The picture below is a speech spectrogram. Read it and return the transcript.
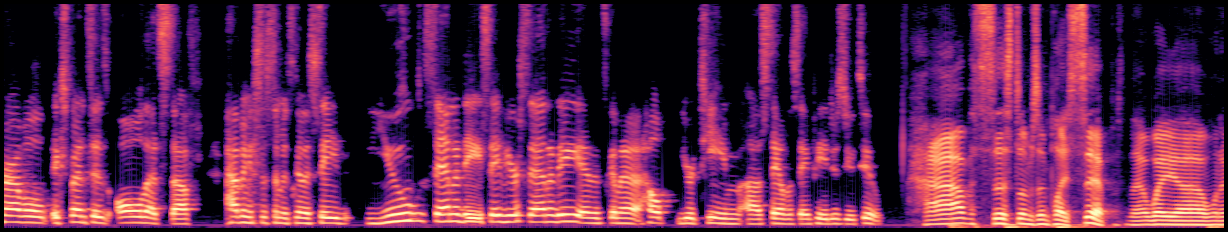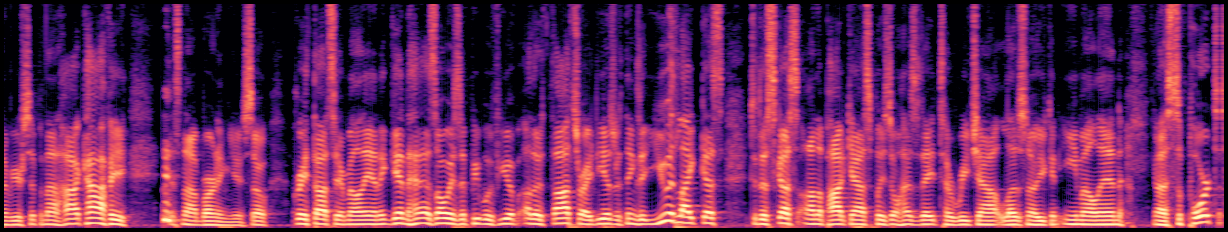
travel, expenses, all that stuff, having a system is going to save you sanity, save your sanity, and it's going to help your team uh, stay on the same page as you too have systems in place. Sip. That way, uh, whenever you're sipping that hot coffee, it's not burning you. So, great thoughts here, Melanie. And again, as always, if people, if you have other thoughts or ideas or things that you would like us to discuss on the podcast, please don't hesitate to reach out. Let us know. You can email in uh, support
